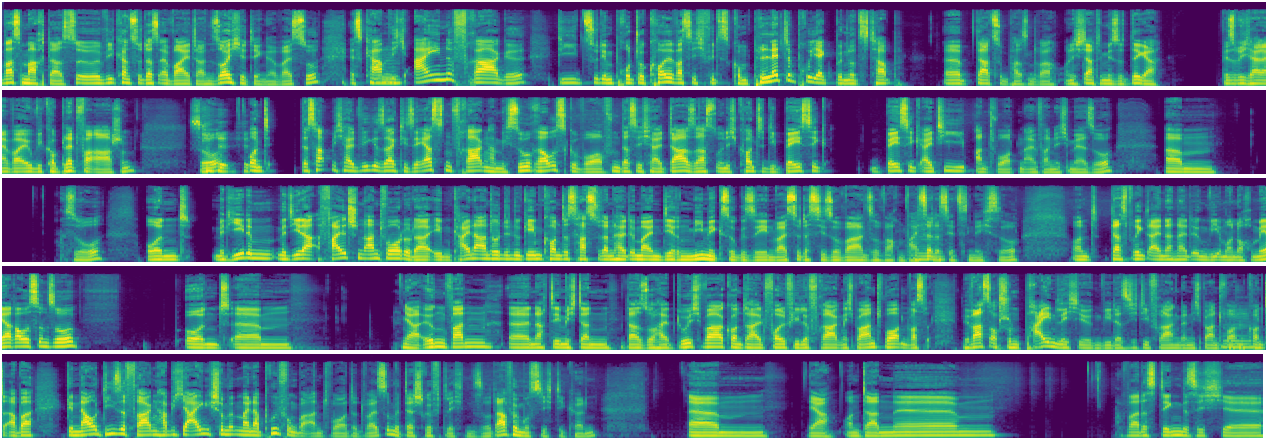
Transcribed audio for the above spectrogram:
was macht das? Äh, wie kannst du das erweitern? Solche Dinge, weißt du? Es kam mhm. nicht eine Frage, die zu dem Protokoll, was ich für das komplette Projekt benutzt habe, äh, dazu passend war. Und ich dachte mir so, Digga, willst du mich halt einfach irgendwie komplett verarschen? So. und das hat mich halt, wie gesagt, diese ersten Fragen haben mich so rausgeworfen, dass ich halt da saß und ich konnte die Basic, Basic IT antworten einfach nicht mehr so. Ähm, so. Und mit jedem, mit jeder falschen Antwort oder eben keine Antwort, die du geben konntest, hast du dann halt immer in deren Mimik so gesehen, weißt du, dass sie so waren, so, warum weiß mhm. er das jetzt nicht so? Und das bringt einen dann halt irgendwie immer noch mehr raus und so. Und ähm, ja, irgendwann, äh, nachdem ich dann da so halb durch war, konnte halt voll viele Fragen nicht beantworten. Was mir war es auch schon peinlich irgendwie, dass ich die Fragen dann nicht beantworten mhm. konnte. Aber genau diese Fragen habe ich ja eigentlich schon mit meiner Prüfung beantwortet, weißt du, mit der schriftlichen. So, dafür musste ich die können. Ähm, ja, und dann ähm, war das Ding, dass ich, äh,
